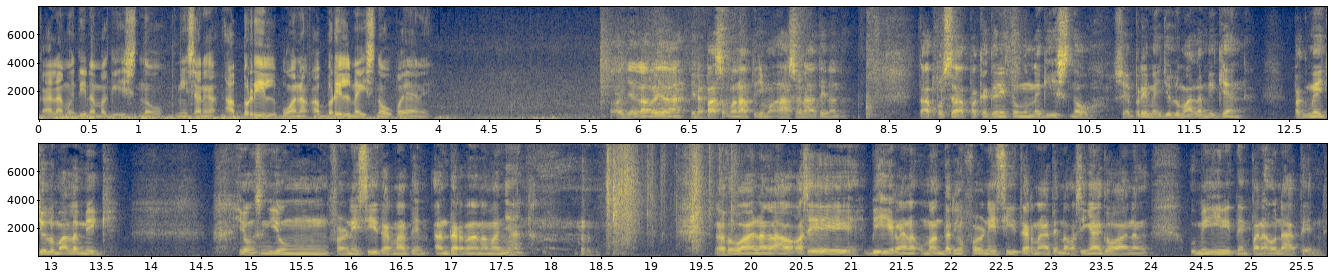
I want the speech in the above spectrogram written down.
Kala mo hindi na mag snow Minsan nga, Abril, buwan ng Abril may snow pa yan eh. So, dyan lang kayo ha. Pinapasok na natin yung mga aso natin, ano? Tapos sa pagka ganitong nag snow syempre medyo lumalamig yan. Pag medyo lumalamig, yung, yung furnace heater natin, under na naman yan. Natuwa na nga ako kasi bihira na umandar yung furnace heater natin. No? Kasi nga gawa ng umiinit na yung panahon natin.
